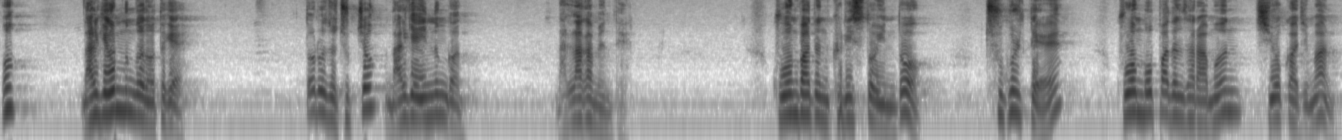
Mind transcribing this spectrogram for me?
어? 날개 없는 건 어떻게? 떨어져 죽죠? 날개 있는 건 날아가면 돼. 구원받은 그리스도인도 죽을 때 구원 못 받은 사람은 지옥 가지만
